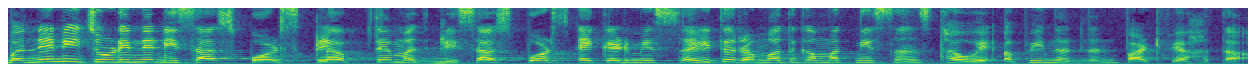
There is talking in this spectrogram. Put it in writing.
બંનેની જોડીને ડીસા સ્પોર્ટ્સ ક્લબ તેમજ ડીસા સ્પોર્ટ્સ એકેડમી સહિત રમતગમતની સંસ્થાઓએ અભિનંદન પાઠવ્યા હતા.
